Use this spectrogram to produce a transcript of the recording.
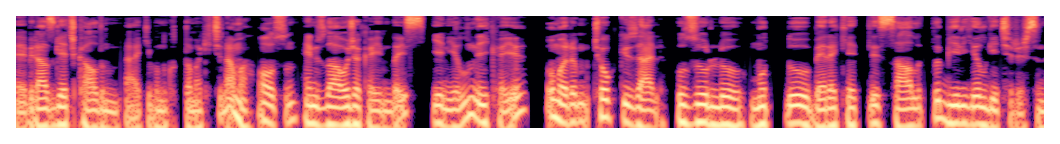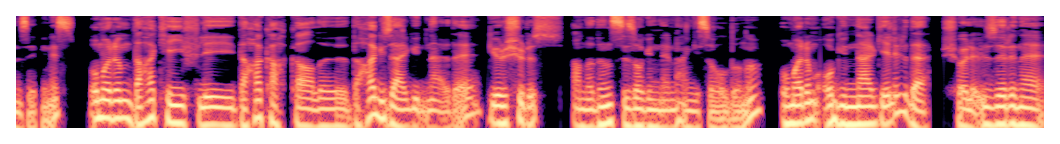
Ee, biraz geç kaldım belki bunu kutlamak için ama olsun. Henüz daha Ocak ayındayız. Yeni yılın ilk ayı. Umarım çok güzel, huzurlu, mutlu, bereketli, sağlıklı bir yıl geçirirsiniz hepiniz. Umarım daha keyifli, daha kahkahalı, daha güzel günlerde görüşürüz. Anladınız siz o günlerin hangisi olduğunu. Umarım o günler gelir de şöyle üzerine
